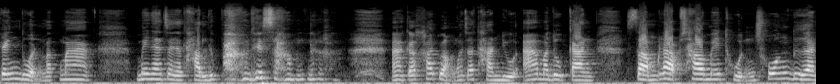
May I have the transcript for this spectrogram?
เร่งด่วนมากๆ ไม่แน่ใจจะทันหรือเปล่าที่ซ้ำนะคะะก็คาดหวังว่าจะทันอยู่อะมาดูกันสำหรับชาวเมถุนช่วงเดือน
